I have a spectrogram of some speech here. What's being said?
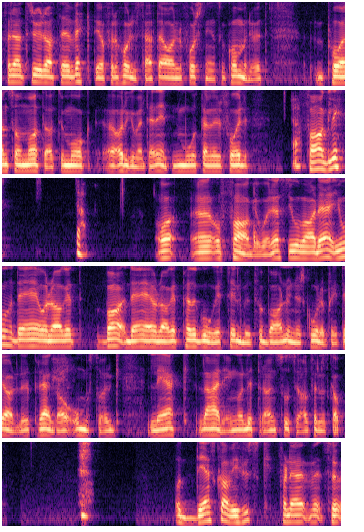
for jeg tror at det er viktig å forholde seg til all forskning som kommer ut, på en sånn måte at du må argumentere enten mot eller for Ja. faglig. Ja. Og, eh, og faget vårt, jo, hva er det? Jo, det er å lage et, det er å lage et pedagogisk tilbud for barn under skolepliktig alder prega av omsorg, lek, læring og litt sosialt fellesskap. Og det skal vi huske. For det, så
